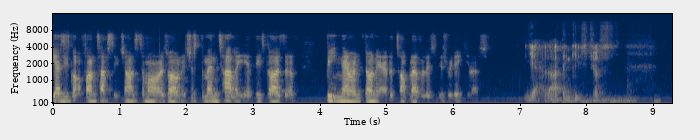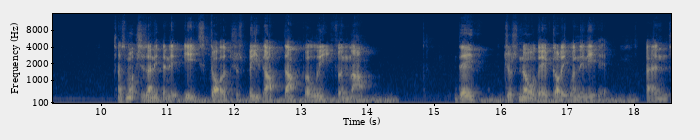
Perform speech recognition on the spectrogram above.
Gezzy's got a fantastic chance tomorrow as well, and it's just the mentality of these guys that have been there and done it at the top level is, is ridiculous. Yeah, I think it's just as much as anything, it, it's got to just be that that belief and that they just know they've got it when they need it, and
